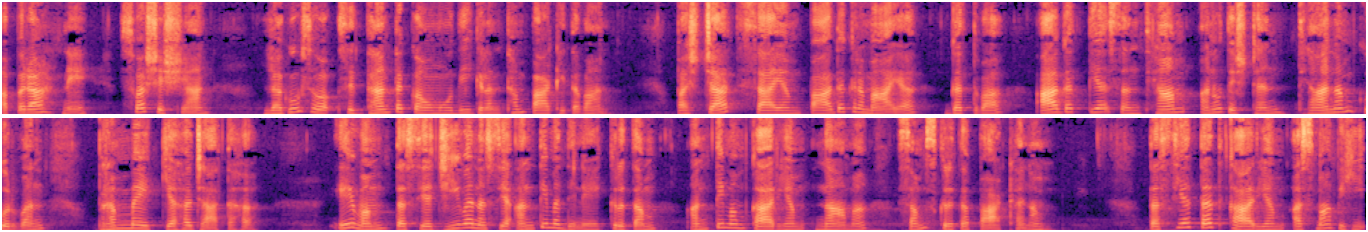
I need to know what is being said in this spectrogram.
अपराह्ने स्वशिष्यान् लघुसिद्धान्तकौमुदीग्रन्थं पाठितवान्। पश्चात् सायं पादक्रमाय गत्वा आगत्य सन्ध्याम् अनुतिष्ठन् ध्यानं कुर्वन् ब्रह्मैक्यः जातः। एवं तस्य जीवनस्य अन्तिमदिने कृतम् अन्तिमं कार्यं नाम संस्कृतपाठनम्। तस्य तत् कार्यम् अस्माभिः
